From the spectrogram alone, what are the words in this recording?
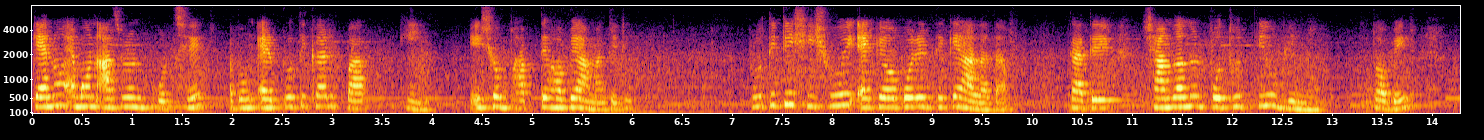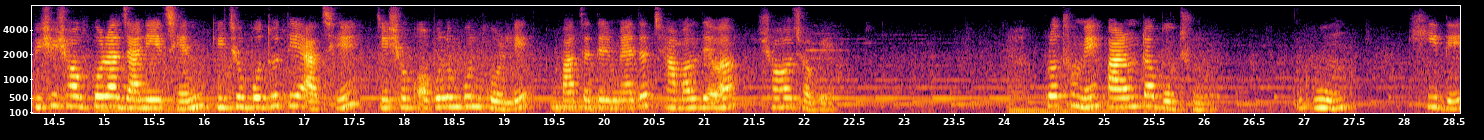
কেন এমন আচরণ করছে এবং এর প্রতিকার বা কী? এইসব ভাবতে হবে আমাদেরই। প্রতিটি শিশুই একে অপরের থেকে আলাদা। তাদের সামলানোর পদ্ধতিও ভিন্ন। তবে বিশেষজ্ঞরা জানিয়েছেন, কিছু পদ্ধতি আছে যেসব অবলম্বন করলে বাচ্চাদের মেজাজ সামাল দেওয়া সহজ হবে। প্রথমে কারণটা বুঝুন। ঘুম, খিদে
